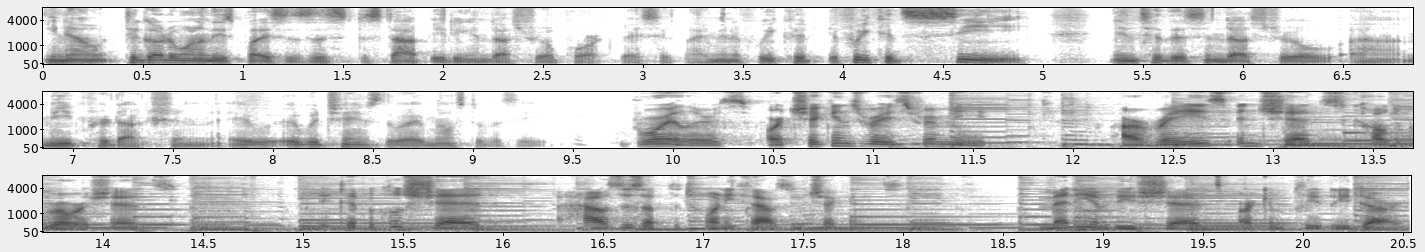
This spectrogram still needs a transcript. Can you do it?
you know, to go to one of these places is to stop eating industrial pork, basically. I mean, if we could, if we could see into this industrial uh, meat production, it, it would change the way most of us eat. Broilers, or chickens raised for meat, are raised in sheds called grower sheds. A typical shed houses up to 20,000 chickens. Many of these sheds are completely dark,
